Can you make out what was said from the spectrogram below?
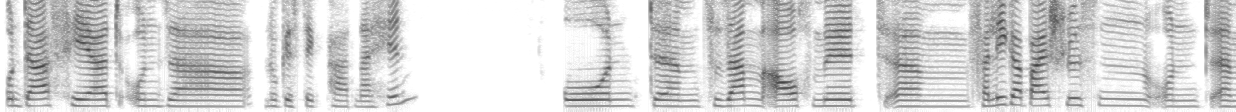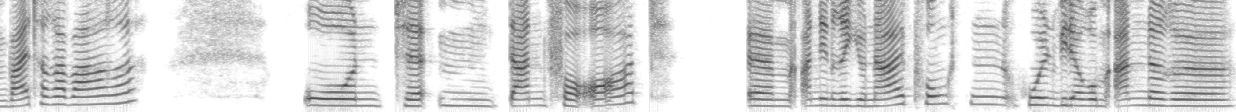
Und da fährt unser Logistikpartner hin und ähm, zusammen auch mit ähm, Verlegerbeischlüssen und ähm, weiterer Ware. Und ähm, dann vor Ort ähm, an den Regionalpunkten holen wiederum andere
